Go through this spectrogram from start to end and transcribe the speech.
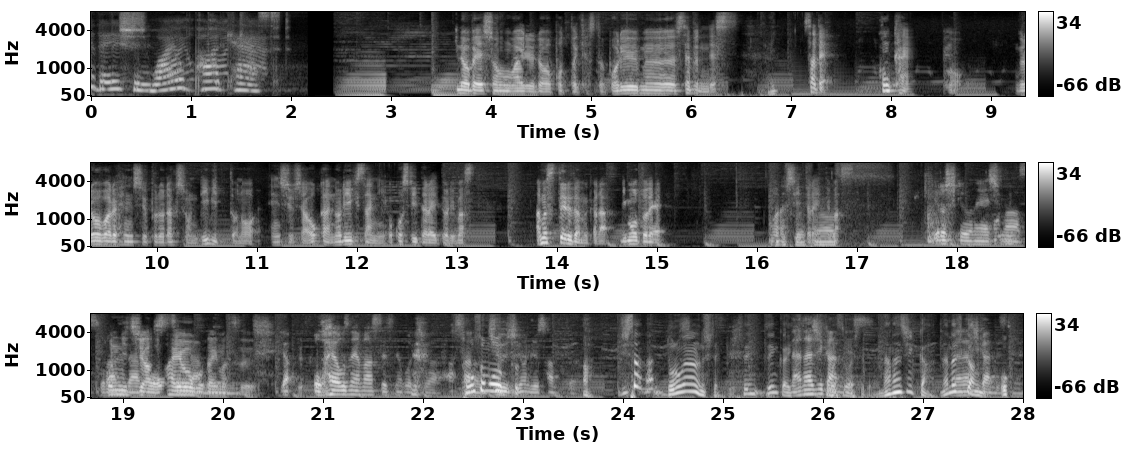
Innovation Wild Podcast. イノベーションワイルドポッドキャストボリューム7です、はい。さて今回もグローバル編集プロダクションリビットの編集者岡紀之さんにお越しいただいております。アムステルダムからリモートでお話しいただいてます。よろしくお願いします。こんにちは。おはようございます。いや、おはようございますですね、こんにちは。そもそも10時43分。あ実際などのぐらいあるんでしたっけ？前前回7時間です。聞かせましたけど7時間7時7時間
